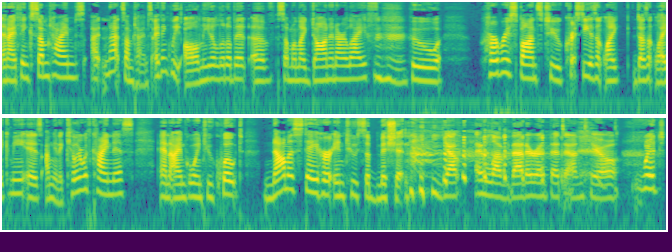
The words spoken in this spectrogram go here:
and i think sometimes uh, not sometimes i think we all need a little bit of someone like dawn in our life Mm-hmm. who her response to kristy isn't like doesn't like me is i'm going to kill her with kindness and i'm going to quote namaste her into submission yep, I love that. I wrote that down too. which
